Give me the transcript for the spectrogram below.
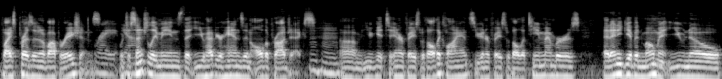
Vice President of Operations, Right, which yeah. essentially means that you have your hands in all the projects. Mm-hmm. Um, you get to interface with all the clients. You interface with all the team members. At any given moment, you know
